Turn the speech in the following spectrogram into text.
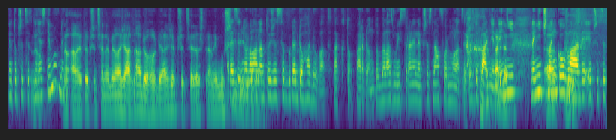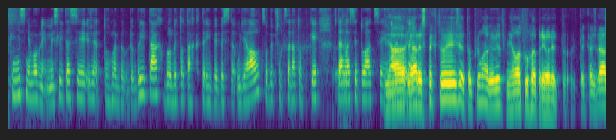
Je to předsedkyně no, sněmovny. No ale to přece nebyla žádná dohoda, že předseda strany musí Rezignovala být na to, že se bude dohadovat takto. Pardon, to byla z mojí strany nepřesná formulace. Každopádně není, není členkou vlády i předsedkyní sněmovny. Myslíte si, že tohle byl dobrý tah? Byl by to tah, který vy byste udělal, co by předseda Topky v téhle situaci? Já, já respektuji, že TOP 09 měla tuhle prioritu. Každá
